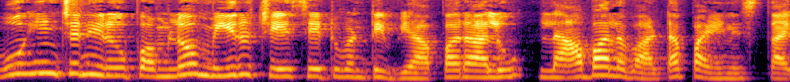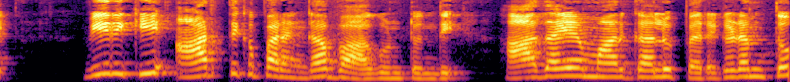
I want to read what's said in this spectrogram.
ఊహించని రూపంలో మీరు చేసేటువంటి వ్యాపారాలు లాభాల బాట పయనిస్తాయి. వీరికి ఆర్థిక పరంగా బాగుంటుంది. ఆదాయ మార్గాలు పెరగడంతో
